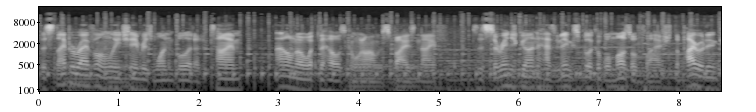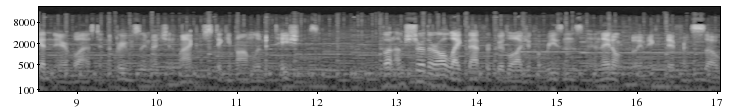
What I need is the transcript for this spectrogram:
The sniper rifle only chambers one bullet at a time. I don't know what the hell is going on with Spy's knife. The syringe gun has an inexplicable muzzle flash, the pyro didn't get an air blast, and the previously mentioned lack of sticky bomb limitations. But I'm sure they're all like that for good logical reasons, and they don't really make a difference, so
